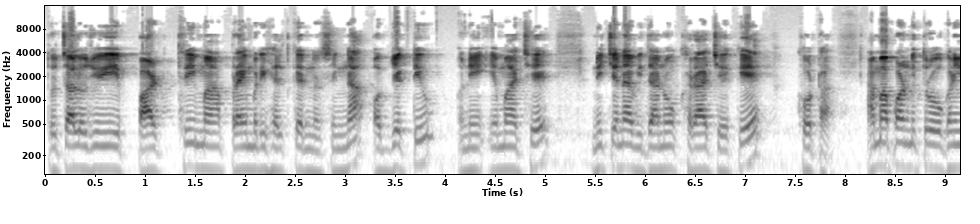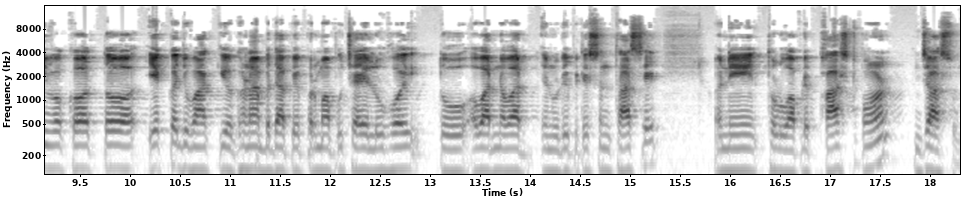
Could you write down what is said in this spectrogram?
તો ચાલો જોઈએ પાર્ટ થ્રીમાં પ્રાઇમરી હેલ્થ કેર નર્સિંગના ઓબ્જેક્ટિવ. અને એમાં છે નીચેના વિધાનો ખરા છે કે ખોટા. આમાં પણ મિત્રો ઘણી વખત એક જ વાક્ય ઘણા બધા પેપરમાં પૂછાયેલું હોય તો અવારનવાર એનું રિપીટેશન થશે અને થોડું આપણે ફાસ્ટ પણ જાશું.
